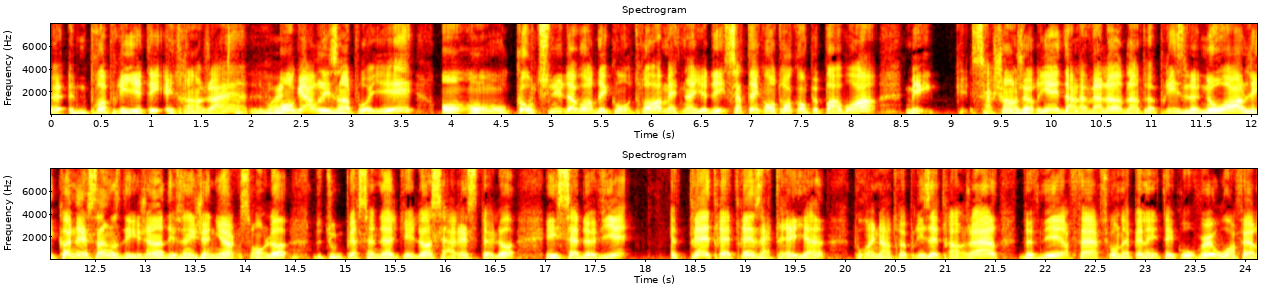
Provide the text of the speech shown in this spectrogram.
euh, une propriété étrangère. ouais. On garde les employés. On, on continue d'avoir des contrats. Maintenant, il y a des, certains contrats qu'on peut pas avoir, mais ça change rien dans la valeur de l'entreprise. Le know-how, les connaissances des gens, des ingénieurs qui sont là, de tout le personnel qui est là, ça reste là. Et ça devient très, très, très attrayant pour une entreprise étrangère de venir faire ce qu'on appelle un takeover ou en faire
